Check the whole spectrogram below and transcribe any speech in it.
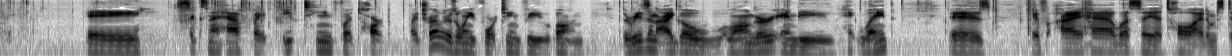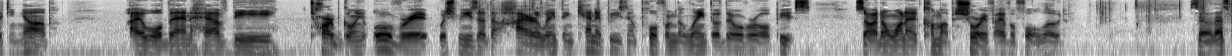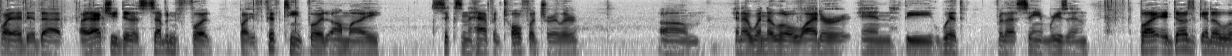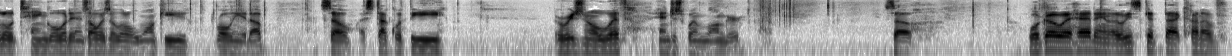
a six and a half by 18 foot tarp. My trailer is only 14 feet long, the reason I go longer in the length is if I have, let's say, a tall item sticking up, I will then have the tarp going over it, which means that the higher length and canopy is going to pull from the length of the overall piece. So I don't want to come up short if I have a full load. So that's why I did that. I actually did a 7 foot by 15 foot on my 6.5 and 12 foot trailer. Um, and I went a little wider in the width for that same reason but it does get a little tangled and it's always a little wonky rolling it up. So I stuck with the original width and just went longer. So we'll go ahead and at least get that kind of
